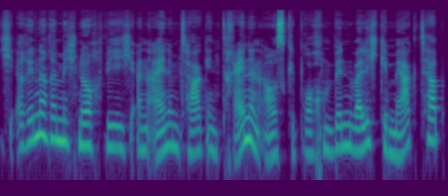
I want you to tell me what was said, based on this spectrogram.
Ich erinnere mich noch, wie ich an einem Tag in Tränen ausgebrochen bin, weil ich gemerkt habe,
